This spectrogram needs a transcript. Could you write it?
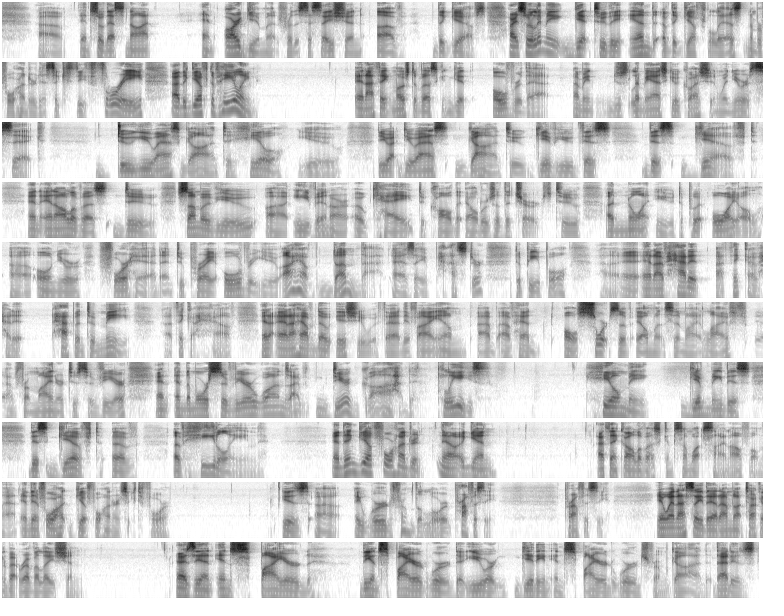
Uh, and so that's not an argument for the cessation of the gifts. All right, so let me get to the end of the gift list, number 463, uh, the gift of healing. And I think most of us can get over that. I mean, just let me ask you a question. When you are sick, do you ask God to heal you? Do you do you ask God to give you this this gift? And and all of us do. Some of you uh, even are okay to call the elders of the church to anoint you, to put oil uh, on your forehead, and to pray over you. I have done that as a pastor to people, uh, and, and I've had it. I think I've had it happen to me. I think I have, and and I have no issue with that. If I am, I've, I've had all sorts of ailments in my life, uh, from minor to severe, and and the more severe ones, I, dear God, please heal me, give me this this gift of of healing, and then give four hundred. Now again. I think all of us can somewhat sign off on that, and then four, give 464 is uh, a word from the Lord, prophecy, prophecy. And when I say that, I'm not talking about revelation, as in inspired, the inspired word that you are getting inspired words from God. That is,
